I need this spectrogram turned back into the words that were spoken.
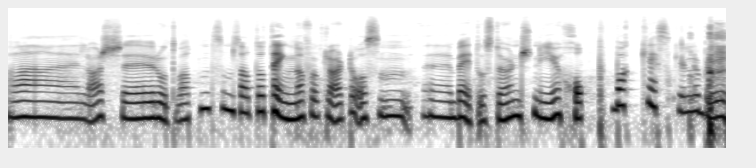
Lars eh, Rotevatn, som satt og tegnet og forklarte åssen Beitostørens Beitostølens nye hoppbakke skulle bli.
